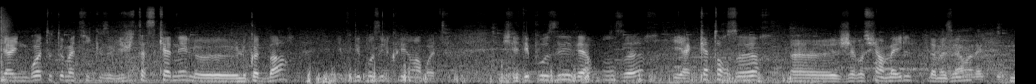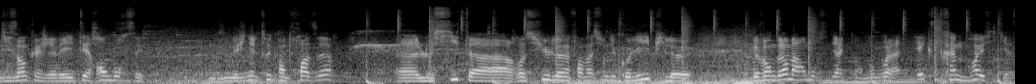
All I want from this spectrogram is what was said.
il y a une boîte automatique, vous avez juste à scanner le, code barre et vous déposez le colis dans la boîte. Je l'ai déposé vers 11h et à 14h, euh, j'ai reçu un mail d'Amazon disant que j'avais été remboursé. vous imaginez le truc en 3 heures euh, le site a reçu l'information du colis, puis le, vendeur m'a remboursé directement. Donc voilà, extrêmement efficace.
